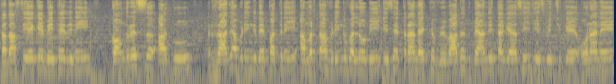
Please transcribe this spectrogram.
ਤਾਂ ਦੱਸਦੀਏ ਕਿ ਬੀਤੇ ਦਿਨੀ ਕਾਂਗਰਸ ਆਗੂ ਰਾਜਾ ਵੜਿੰਗ ਦੇ ਪਤਨੀ ਅਮਰਤਾ ਵੜਿੰਗ ਵੱਲੋਂ ਵੀ ਇਸੇ ਤਰ੍ਹਾਂ ਦਾ ਇੱਕ ਵਿਵਾਦਤ ਬਿਆਨ ਦਿੱਤਾ ਗਿਆ ਸੀ, ਜਿਸ ਵਿੱਚ ਕਿ ਉਹਨਾਂ ਨੇ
